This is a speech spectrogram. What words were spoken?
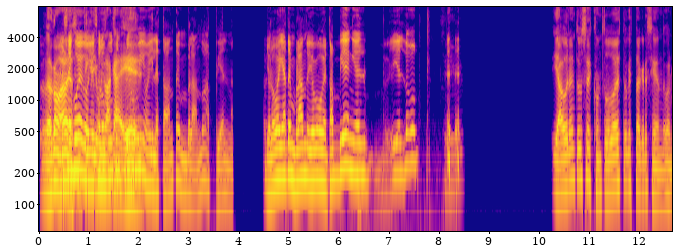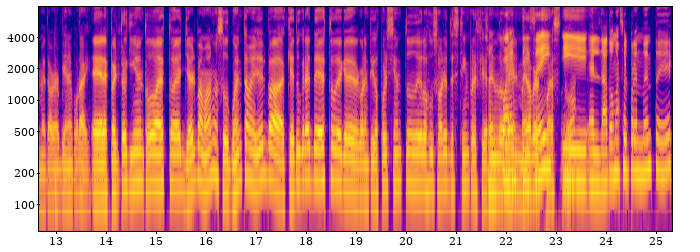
loco, mano, Ese yo juego yo que se lo a puse a un caer. mío y le estaban temblando las piernas. Yo lo veía temblando y yo como que estás bien y él, y él no. Y ahora entonces con todo esto que está creciendo, el metaverse viene por ahí. El experto aquí en todo esto es Yerba, mano. So, cuéntame, Yerba, ¿qué tú crees de esto de que 42% de los usuarios de Steam prefieren Son lo que es el Metaverse 46 Quest 2? y el dato más sorprendente es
